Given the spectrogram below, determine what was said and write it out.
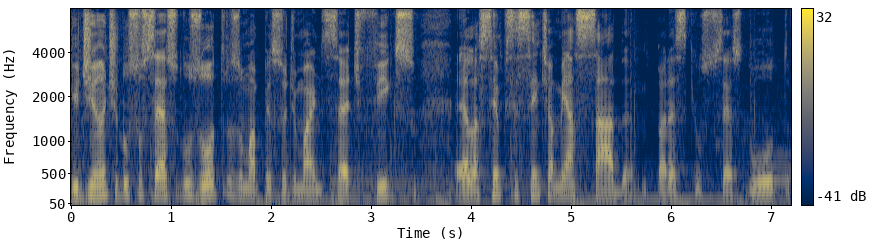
e diante do sucesso dos outros, uma pessoa de mindset fixo, ela sempre se sente ameaçada. Parece que o sucesso do outro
